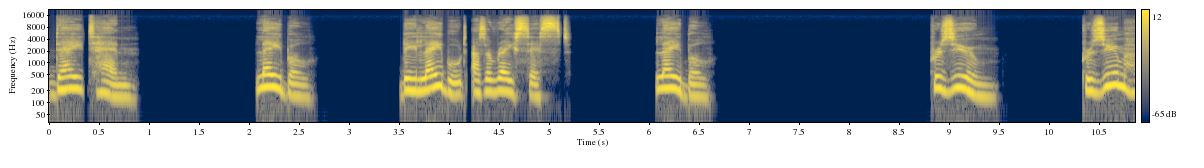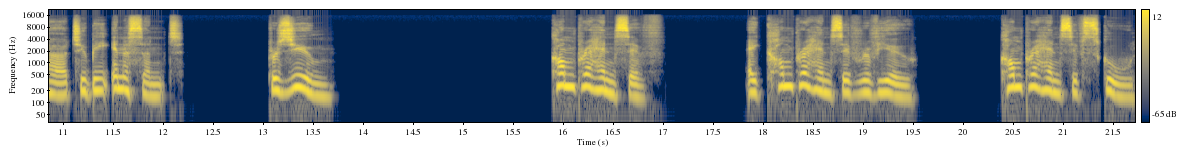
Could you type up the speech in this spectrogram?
Day 10. Label. Be labelled as a racist. Label. Presume. Presume her to be innocent. Presume. Comprehensive. A comprehensive review. Comprehensive school.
